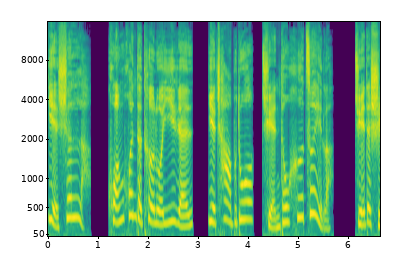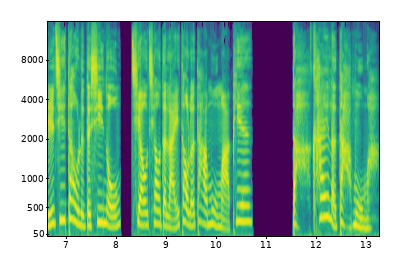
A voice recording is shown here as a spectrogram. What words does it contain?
夜深了，狂欢的特洛伊人也差不多全都喝醉了。觉得时机到了的西农悄悄地来到了大木马边，打开了大木马。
